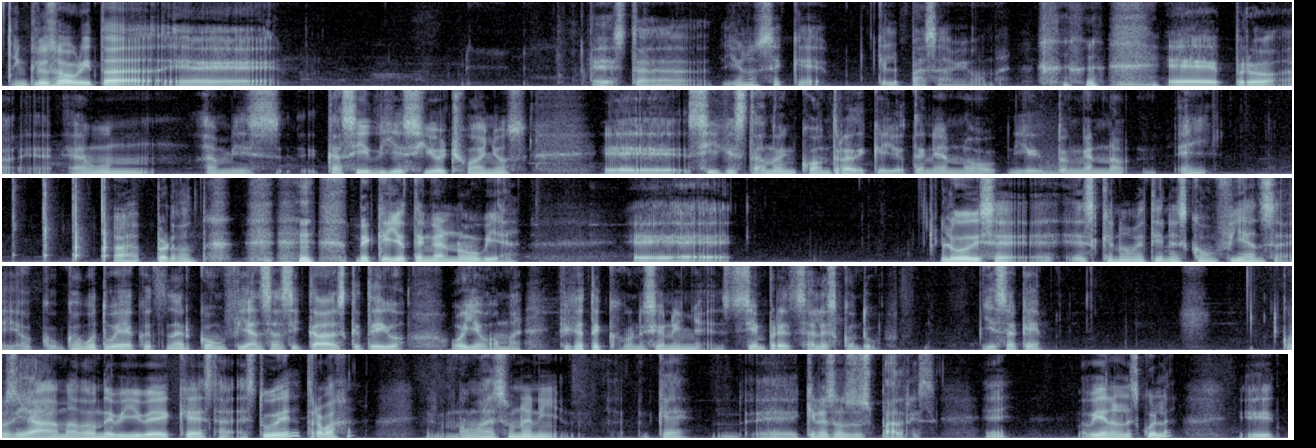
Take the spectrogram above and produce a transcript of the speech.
Incluso ahorita está, yo no sé qué, qué le pasa a mi mamá, pero aún a mis casi 18 años, eh, sigue estando en contra de que yo tenía no, tenga no, eh, ah, perdón, de que yo tenga novia. Eh, luego dice, es que no me tienes confianza. Yo, ¿cómo te voy a tener confianza si cada vez que te digo, oye mamá, fíjate que con esa niña siempre sales con tu... ¿Y esa qué? ¿Cómo se llama? ¿Dónde vive? ¿Qué está? ¿Estudia? ¿Trabaja? Mamá es una niña. ¿Qué? Eh, ¿Quiénes son sus padres? ¿Eh? ¿Va bien a la escuela? Y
